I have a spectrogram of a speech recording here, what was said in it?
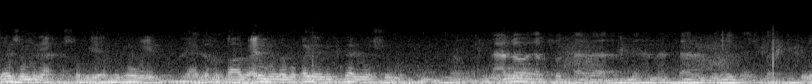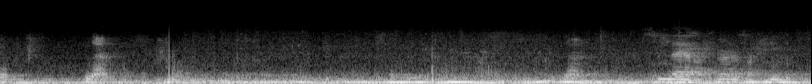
ليسوا من الصوفية المذمومين لأنهم قالوا علمنا مقيد بالكتاب والسنة. لعله يقصد هذا أن أمثال الجنيد وأشباهه. نعم. نعم. بسم الله الرحمن الرحيم.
